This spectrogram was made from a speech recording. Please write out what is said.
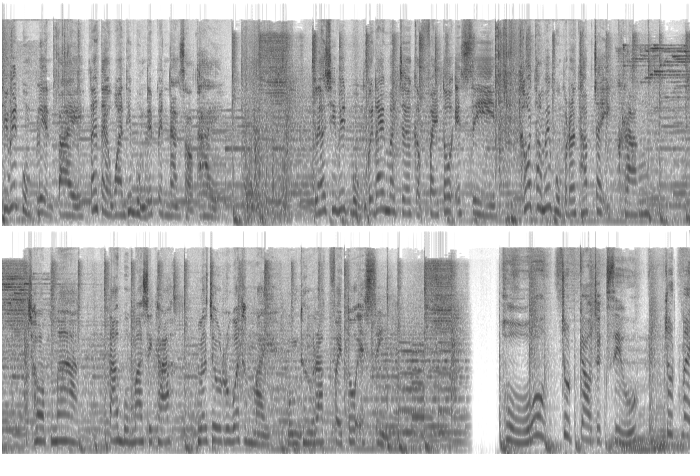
ชีวิตบุ๋มเปลี่ยนไปตั้งแต่วันที่บุ๋มได้เป็นนางสาวไทย แล้วชีวิตบุ๋มก็ได้มาเจอกับไฟโตเอสซีเขาทำให้บุ๋มประทับใจอีกครั้ง ชอบมาก ตามบุ๋มมาสิคะ แล้วจะรู้ว่าทำไมบุ๋มถึงรักไฟโตเอสซีโห จุดเก่าจากสิว จุดใหม่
